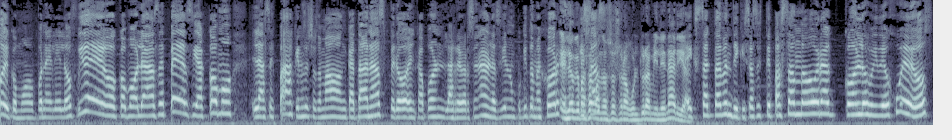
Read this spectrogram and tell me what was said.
hoy, como ponerle los fideos, como las especias, como las espadas que no sé, se llamaban katanas, pero en Japón las reversionaron, las hicieron un poquito mejor. Es lo que pasa cuando sos una cultura milenaria. Exactamente, y quizás esté pasando ahora con los videojuegos.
